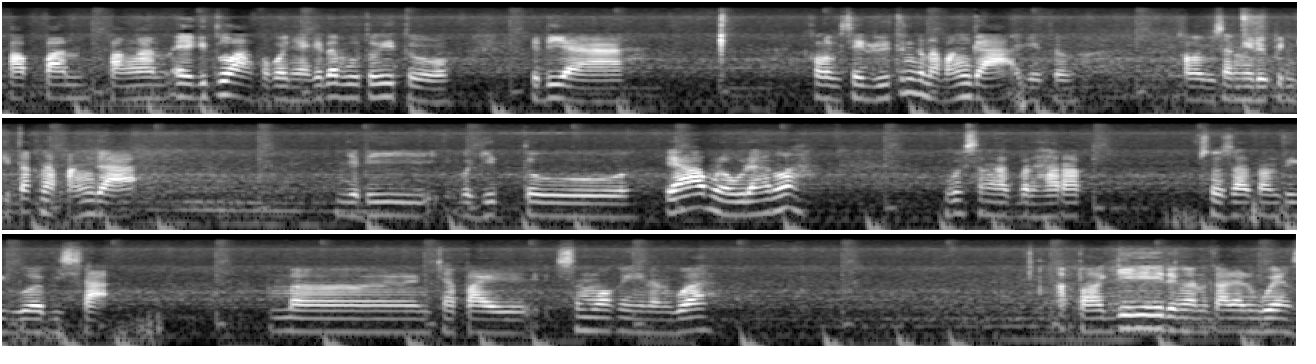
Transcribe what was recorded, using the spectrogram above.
papan pangan eh gitulah pokoknya. Kita butuh itu. Jadi ya kalau bisa diduitin kenapa enggak gitu. Kalau bisa ngidupin kita kenapa enggak? Jadi begitu. Ya mudah-mudahan lah. Gue sangat berharap suatu saat nanti gue bisa mencapai semua keinginan gue apalagi dengan keadaan gue yang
